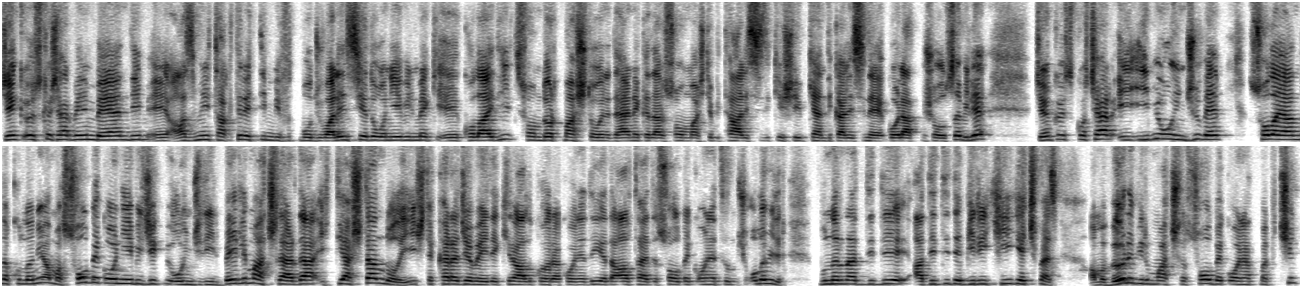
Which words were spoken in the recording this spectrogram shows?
Cenk Özkaşar benim beğendiğim, e, azmini takdir ettiğim bir futbolcu. Valencia'da oynayabilmek e, kolay değil. Son 4 maçta oynadı. Her ne kadar son maçta bir talihsizlik yaşayıp kendi kalesine gol atmış olsa bile. Cenk Özkoçer e, iyi bir oyuncu ve sol ayağında kullanıyor ama sol bek oynayabilecek bir oyuncu değil. Belli maçlarda ihtiyaçtan dolayı işte Karacabey'de kiralık olarak oynadığı ya da Altay'da sol bek oynatılmış olabilir. Bunların adedi, adedi de 1-2'yi geçmez. Ama böyle bir maçta sol bek oynatmak için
